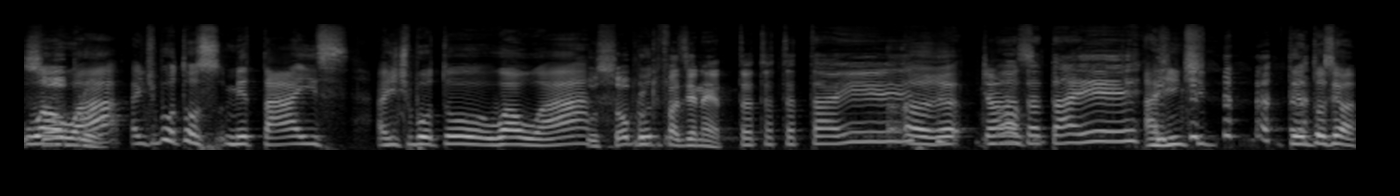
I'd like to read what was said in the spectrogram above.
O Sopro. auá, a gente botou metais, a gente botou o auá. O sopro que fazia, né? Tá, tá, tá, tá nossa. tá. A gente tentou assim, ó,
